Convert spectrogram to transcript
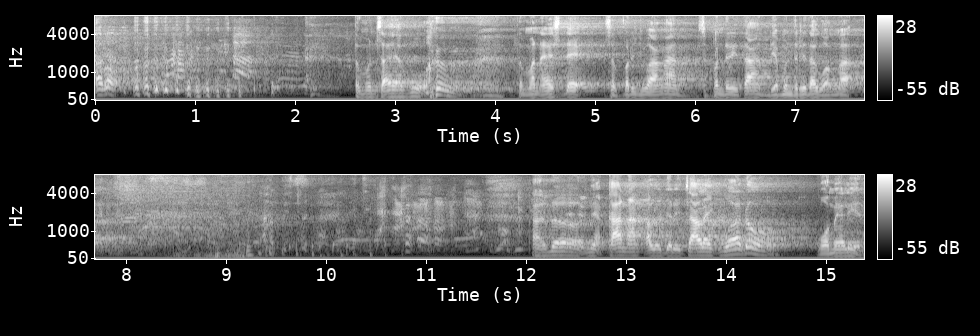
Temen saya bu. Teman SD seperjuangan sependeritaan. Dia menderita gua enggak. Aduh kanak kalau jadi caleg waduh ngomelin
